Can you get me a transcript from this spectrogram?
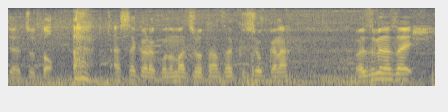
じゃあちょっと明日からこの街を探索しようかな。おやすみなさい。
